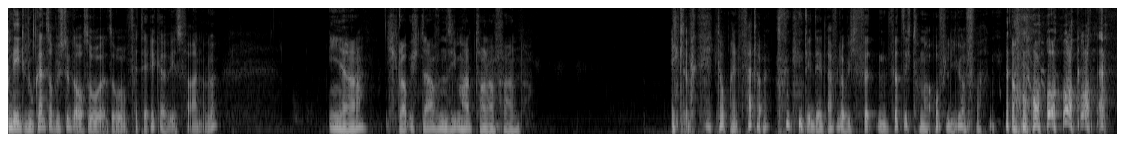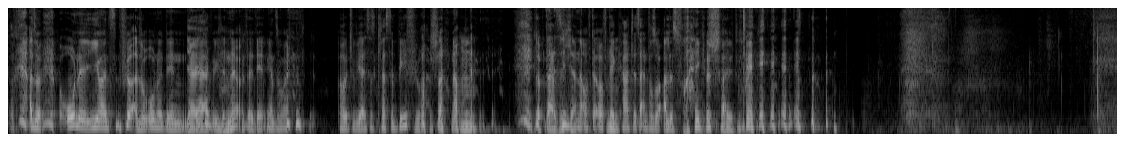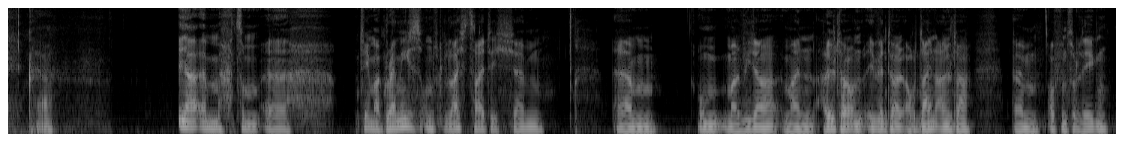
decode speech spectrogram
Nee, du kannst doch bestimmt auch so, so fette LKWs fahren, oder? Ja, ich glaube, ich darf einen 7,5 Tonner fahren. Ich glaube, ich glaub, mein Vater, der, der darf, glaube ich, einen 40-Tonner Auflieger fahren. also ohne jemals einen Führer, also ohne den Ja, ja. LKW, ne? Oder der ganz normal, heute, wie heißt das, Klasse B-Führerschein. Aber Ich glaube, da Ja, ist sicher. auf der, auf der Karte ist einfach so alles freigeschaltet. ja. Ja, ähm, zum äh, Thema Grammys und gleichzeitig, ähm, ähm, um mal wieder mein Alter und eventuell auch dein Alter ähm, offen zu legen,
